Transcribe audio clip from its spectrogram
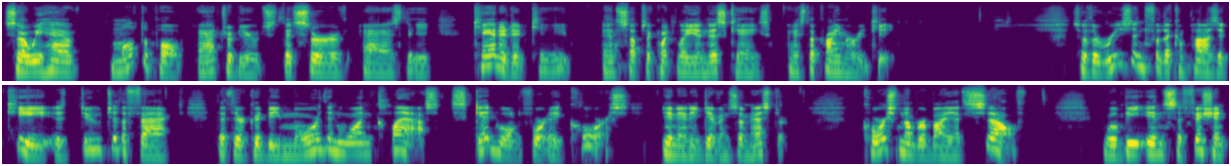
So we have multiple attributes that serve as the candidate key and subsequently in this case as the primary key. So the reason for the composite key is due to the fact that there could be more than one class scheduled for a course in any given semester. Course number by itself will be insufficient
